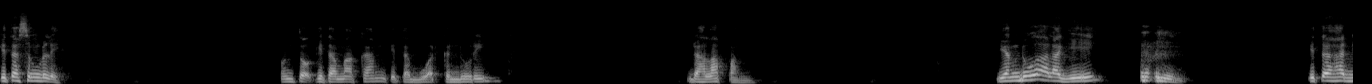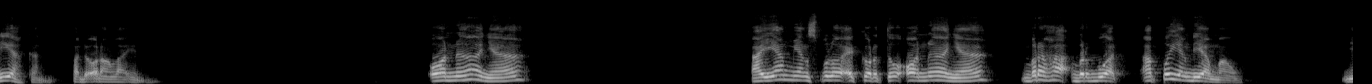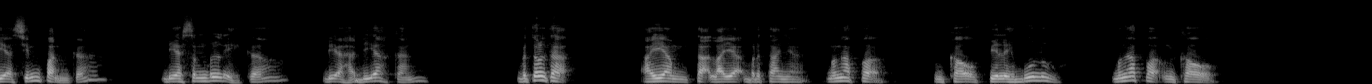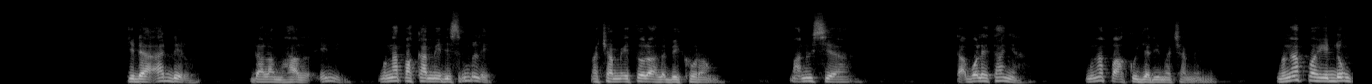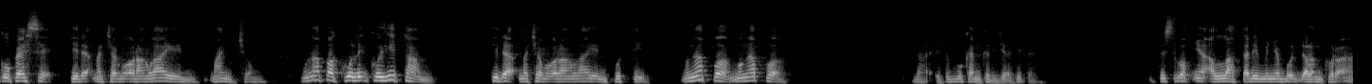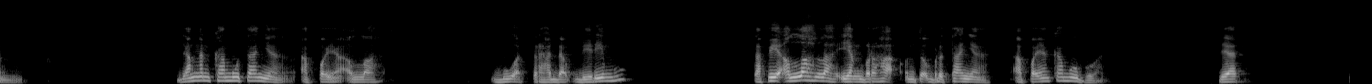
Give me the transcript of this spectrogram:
kita sembelih untuk kita makan, kita buat kenduri. Dah lapan. Yang dua lagi, kita hadiahkan pada orang lain. Ownernya, ayam yang sepuluh ekor tu ownernya berhak berbuat apa yang dia mau. Dia simpan ke? Dia sembelih ke? Dia hadiahkan? Betul tak? Ayam tak layak bertanya, mengapa engkau pilih bulu? Mengapa engkau tidak adil dalam hal ini? Mengapa kami disembelih? Macam itulah lebih kurang. Manusia tak boleh tanya, mengapa aku jadi macam ini? Mengapa hidungku pesek tidak macam orang lain mancung? Mengapa kulitku hitam tidak macam orang lain putih? Mengapa? Mengapa? Nah, itu bukan kerja kita. Itu sebabnya Allah tadi menyebut dalam Quran. Jangan kamu tanya apa yang Allah buat terhadap dirimu. Tapi Allah lah yang berhak untuk bertanya apa yang kamu buat. Lihat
